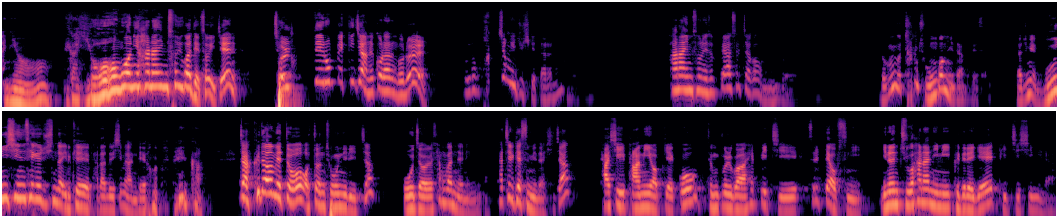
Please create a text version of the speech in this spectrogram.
아니요. 우리가 영원히 하나님 소유가 돼서 이젠 절대로 뺏기지 않을 거라는 거를 거기서 확정해 주시겠다는 거예요. 하나님 손에서 빼앗을 자가 없는 거예요. 여러분 이거 참 좋은 겁니다. 그래서 나중에 문신 새겨 주신다 이렇게 받아들이시면 안 돼요. 그러니까 자 그 다음에 또 어떤 좋은 일이 있죠? 5절 상반절입니다. 같이 읽겠습니다. 시작. 다시 밤이 없겠고 등불과 햇빛이 쓸데없으니 이는 주 하나님이 그들에게 빛이십니다.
